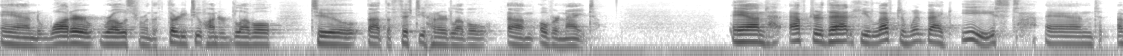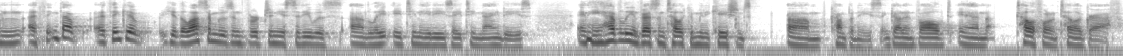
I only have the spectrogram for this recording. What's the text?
and water rose from the 3200 level to about the 1500 level um, overnight. And after that, he left and went back east. And um, I think that I think it, he, the last time he was in Virginia City was uh, late 1880s, 1890s, and he heavily invested in telecommunications um, companies and got involved in telephone and telegraph,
